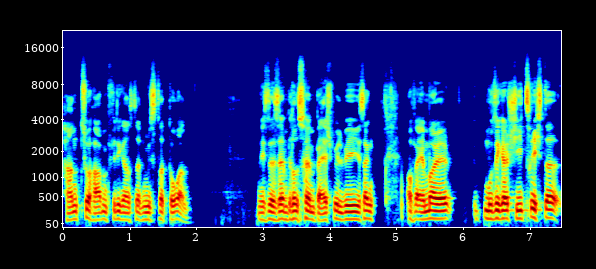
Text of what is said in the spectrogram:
Hand zu haben für die ganzen Administratoren. Das ist ein bisschen so ein Beispiel, wie ich sagen, auf einmal muss ich als Schiedsrichter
